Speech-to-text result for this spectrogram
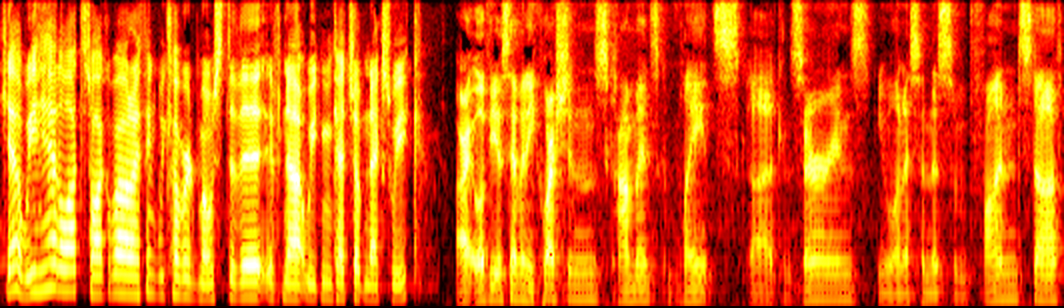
Yeah, we had a lot to talk about. I think we covered most of it. If not, we can catch up next week. All right. Well, if you guys have any questions, comments, complaints, uh, concerns, you want to send us some fun stuff.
